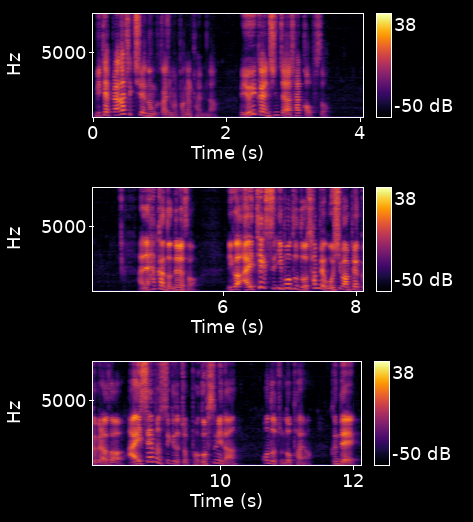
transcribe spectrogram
밑에 빨간색 칠해 놓은 것까지만 방열판입니다. 여기까지는 진짜 살 거 없어. 아니 한 칸 더 내려서. 이거 ITX 이보드도 350A급이라서 i7 쓰기도 좀 버겁습니다. 온도 좀 높아요 근데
